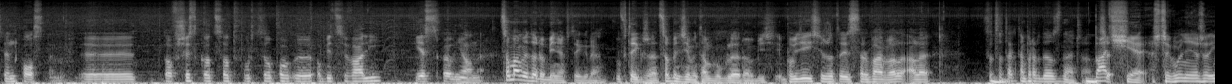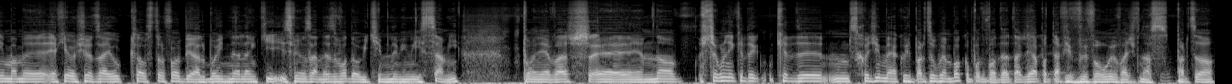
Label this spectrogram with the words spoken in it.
ten postęp. Yy, to wszystko, co twórcy yy, obiecywali, jest spełnione. Co mamy do robienia w tej, grze? w tej grze? Co będziemy tam w ogóle robić? Powiedzieliście, że to jest survival, ale co to tak naprawdę oznacza? Bać się, szczególnie jeżeli mamy jakiegoś rodzaju klaustrofobię albo inne lęki związane z wodą i ciemnymi miejscami, ponieważ e, no, szczególnie kiedy, kiedy schodzimy jakoś bardzo głęboko pod wodę, ta gra potrafi wywoływać w nas bardzo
